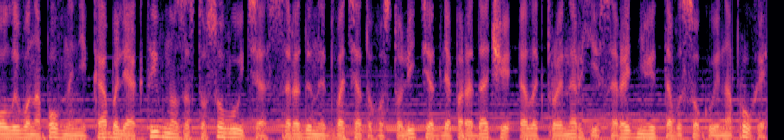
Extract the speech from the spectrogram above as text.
Оливонаповнені кабелі активно застосовуються з середини ХХ століття для передачі електроенергії середньої та високої напруги,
